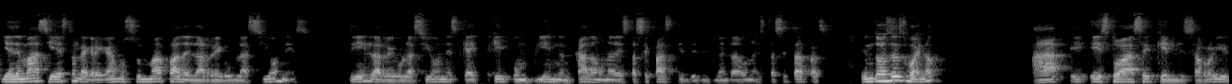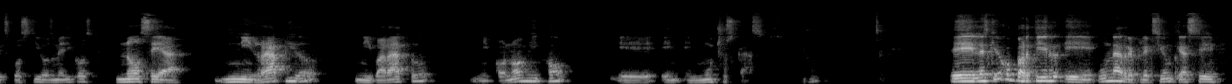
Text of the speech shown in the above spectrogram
y además si a esto le agregamos un mapa de las regulaciones, ¿sí? las regulaciones que hay que ir cumpliendo en cada una de estas, en cada una de estas etapas, entonces, bueno, e, esto hace que el desarrollo de dispositivos médicos no sea ni rápido, ni barato, ni económico, eh, en, muchos casos. Eh, les quiero compartir eh, una reflexión que hace,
